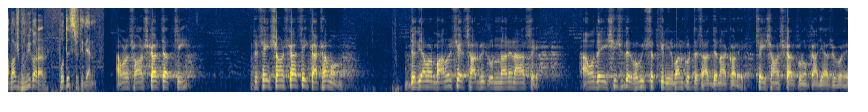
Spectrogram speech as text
আবাস ভূমি করার প্রতিশ্রুতি দেন। আমরা সংস্কার চাচ্ছি কিন্তু সেই সংস্কার সেই কাঠামো যদি আমার মানুষের সার্বিক উন্নয়নে না আসে, আমাদের এই শিশুদের ভবিষ্যৎকে নির্মাণ করতে সাহায্য না করে, সেই সংস্কার কোনো কাজে আসবে বলে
